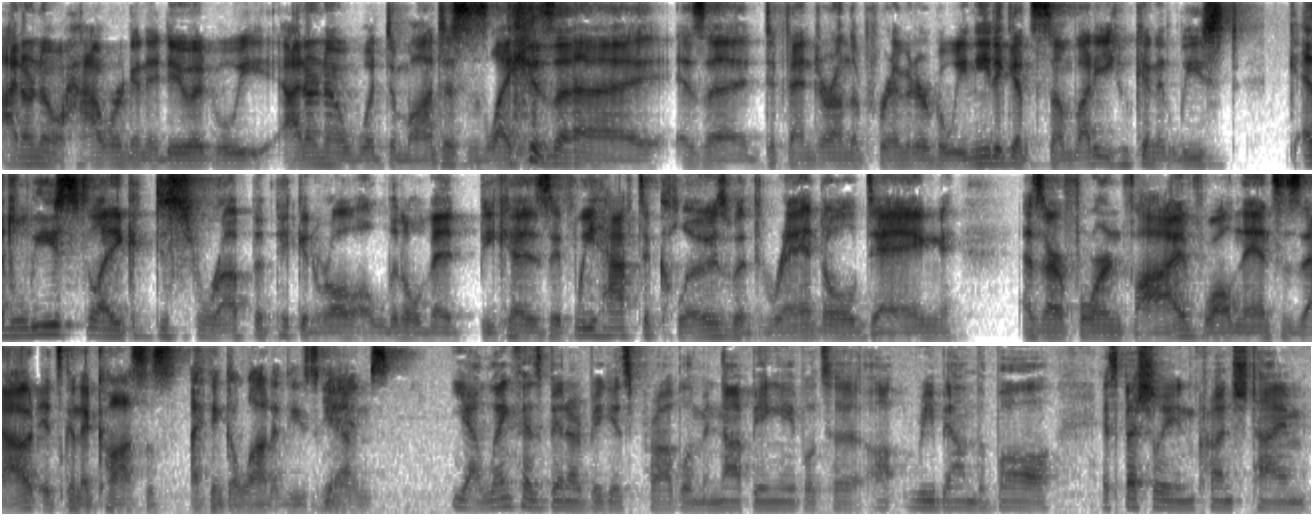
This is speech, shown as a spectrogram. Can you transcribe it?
I don't know how we're gonna do it, but we I don't know what Donatas is like as a as a defender on the perimeter, but we need to get somebody who can at least at least like disrupt the pick and roll a little bit because if we have to close with Randle Deng as our four and five while Nance is out, it's going to cost us, I think, a lot of these games. yeah, length has been our biggest problem, and not being able to uh, rebound the ball, especially in crunch time,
